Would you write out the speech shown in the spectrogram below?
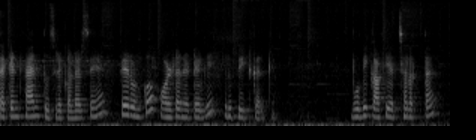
सेकेंड फ़ैन दूसरे कलर से है। फिर उनको ऑल्टरनेटिवली रिपीट करके। वो भी काफ़ी अच्छा लगता है।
